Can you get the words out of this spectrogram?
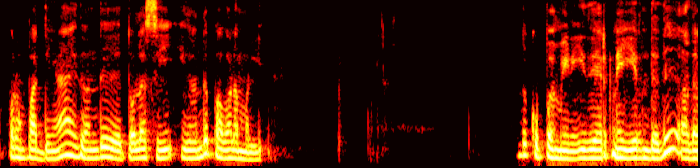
அப்புறம் பார்த்திங்கன்னா இது வந்து துளசி இது வந்து பவளமல்லி. இது குப்பை மீன். இது ஏற்கனவே இருந்தது. அதை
